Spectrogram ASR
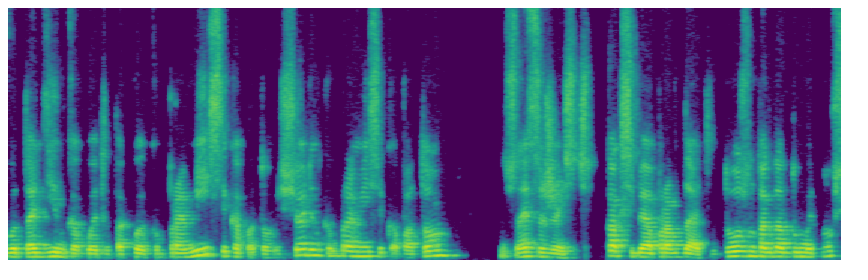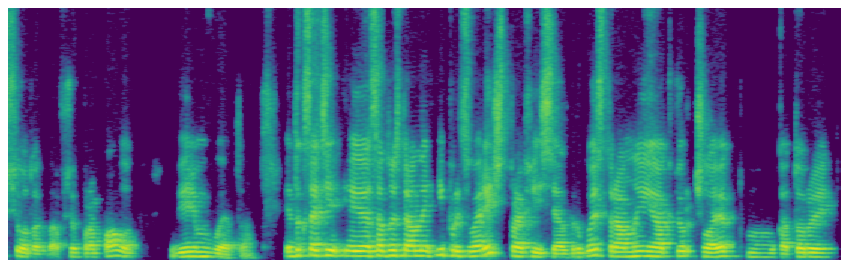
Вот один какой-то такой компромиссик, а потом еще один компромиссик, а потом начинается жесть. Как себя оправдать? Должен тогда думать, ну все тогда, все пропало, верим в это. Это, кстати, э, с одной стороны и противоречит профессии, а с другой стороны актер человек, который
